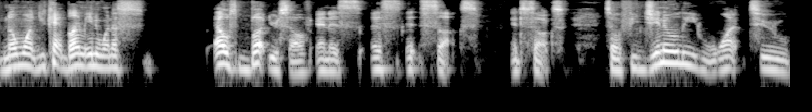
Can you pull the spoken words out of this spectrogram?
no one, you can't blame anyone else else but yourself, and it's it's it sucks. It sucks. So if you genuinely want to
